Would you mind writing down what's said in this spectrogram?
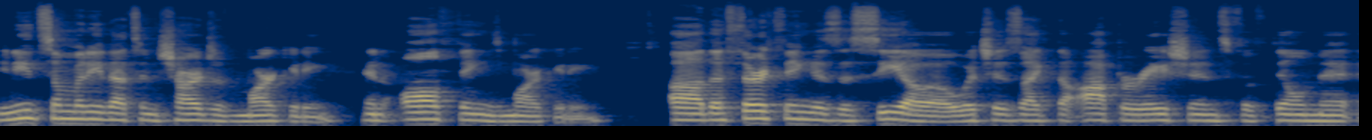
You need somebody that's in charge of marketing and all things marketing. Uh, the third thing is the COO, which is like the operations, fulfillment,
